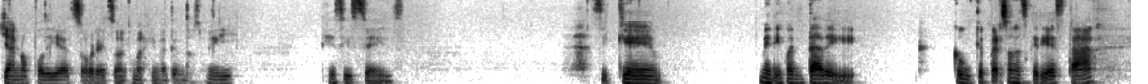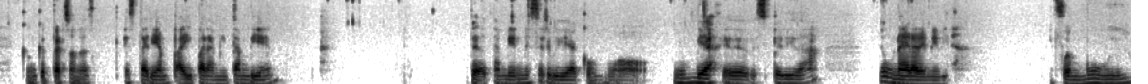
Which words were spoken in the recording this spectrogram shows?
ya no podía sobre eso, imagínate en 2016. Así que me di cuenta de con qué personas quería estar, con qué personas estarían ahí para mí también, pero también me serviría como un viaje de despedida de una era de mi vida. Y fue muy,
